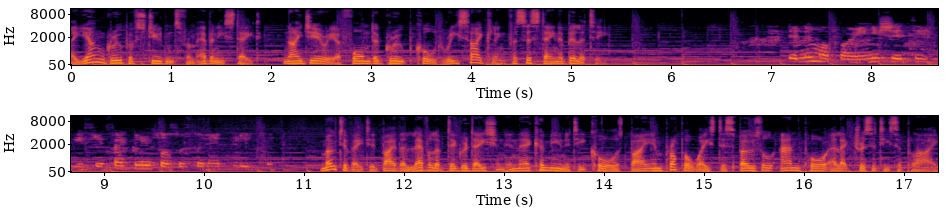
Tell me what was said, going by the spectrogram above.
A young group of students from Ebonyi State, Nigeria formed a group called Recycling for Sustainability. The name of our initiative is Recycling for Sustainability. Motivated by the level of degradation in their community caused by improper waste disposal and poor electricity supply,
